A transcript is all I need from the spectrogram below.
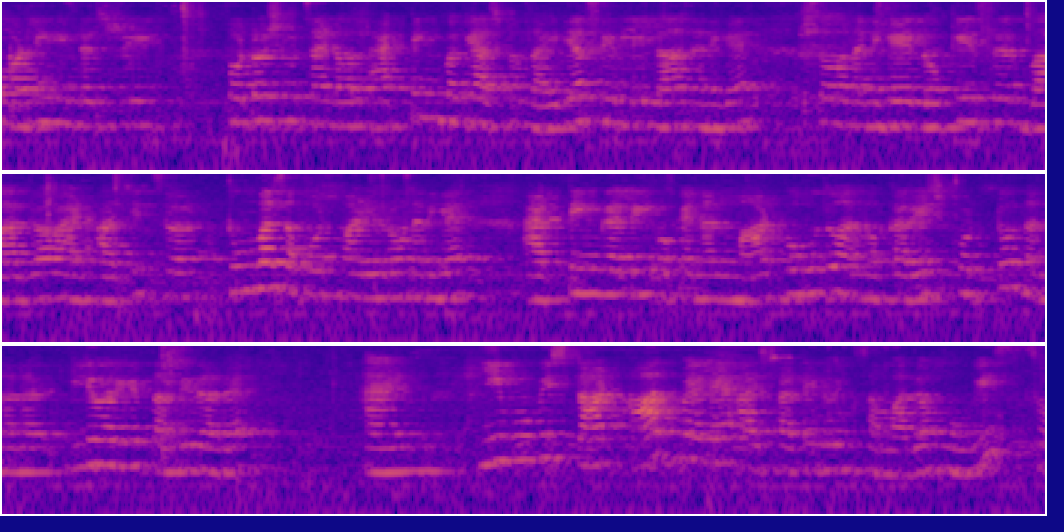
modelling industry photoshoots and all acting ಬಗ್ಗೆ ಅಷ್ಟೊಂದು ಐಡಿಯಾಸ್ ಇರಲಿಲ್ಲ ನನಗೆ. ಸೊ ನನಗೆ Lokesh sir Bhargav and Ajith sir ತುಂಬ ಸಪೋರ್ಟ್ ಮಾಡಿದರು ನನಗೆ. ಆ್ಯಕ್ಟಿಂಗಲ್ಲಿ ಓಕೆ ನಾನು ಮಾಡಬಹುದು ಅನ್ನೋ ಕರೇಜ್ ಕೊಟ್ಟು ನನ್ನನ್ನು ಇಲ್ಲಿವರೆಗೆ ತಂದಿದ್ದಾರೆ. ಆ್ಯಂಡ್ ಈ ಮೂವಿ ಸ್ಟಾರ್ಟ್ ಆದಮೇಲೆ I started doing some other movies so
